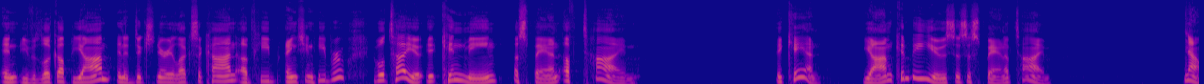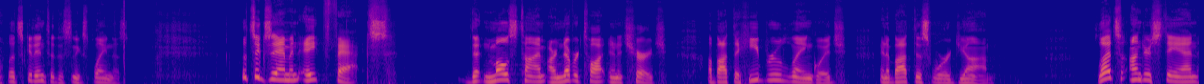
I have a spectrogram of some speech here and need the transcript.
and if you look up yom in a dictionary lexicon of ancient Hebrew, it will tell you it can mean a span of time. It can. Yom can be used as a span of time. Now, let's get into this and explain this. Let's examine eight facts that most time are never taught in a church about the Hebrew language and about this word yom. Let's understand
